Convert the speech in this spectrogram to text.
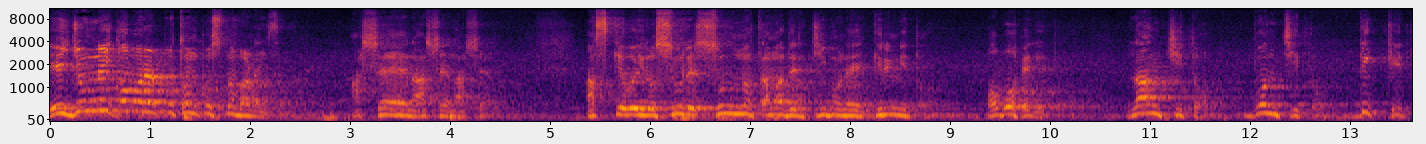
এই জন্যই কবরের প্রথম প্রশ্ন বানাইছেন। আসেন আসেন আসেন। আজকে ওই রসুলের সুন্নত আমাদের জীবনে ঘৃণিত। অবহেলিত, লাঞ্ছিত, বঞ্চিত, দীক্ষিত,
